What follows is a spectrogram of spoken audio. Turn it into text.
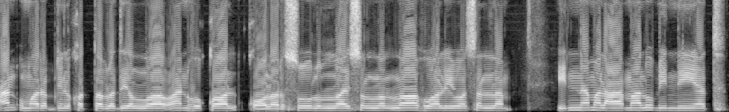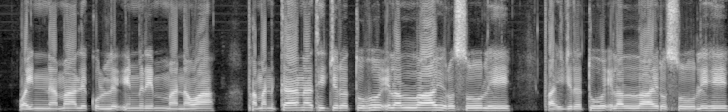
عن عمر بن الخطاب رضي الله عنه قال قال رسول الله صلى الله عليه وسلم إنما الأعمال بالنيات وإنما لكل امرئ ما نوى فمن كانت هجرته إلى الله رسوله فهجرته إلى الله رسوله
